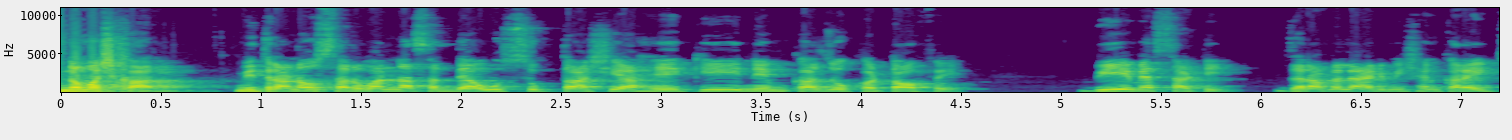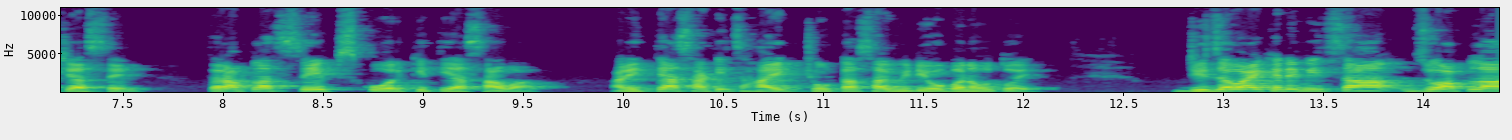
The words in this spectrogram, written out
नमस्कार. मित्रांनो सर्वांना सध्या उत्सुकता अशी आहे की नेमका जो कट ऑफ आहे बी एम एससाठी जर आपल्याला ऍडमिशन करायची असेल तर आपला सेफ स्कोअर किती असावा? आणि त्यासाठीच हा एक छोटासा व्हिडिओ बनवतोय. जिजव अकॅडमीचा जो आपला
